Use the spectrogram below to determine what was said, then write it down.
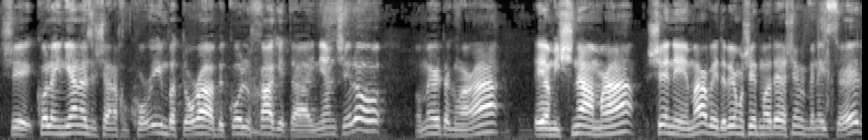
שכל העניין הזה שאנחנו קוראים בתורה בכל חג את העניין שלו, אומרת הגמרא, המשנה אמרה שנאמר וידבר משה את מועדי השם בבני ישראל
